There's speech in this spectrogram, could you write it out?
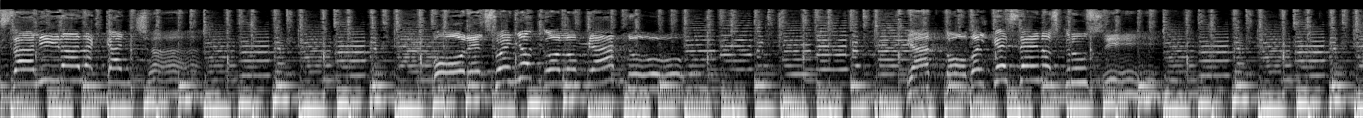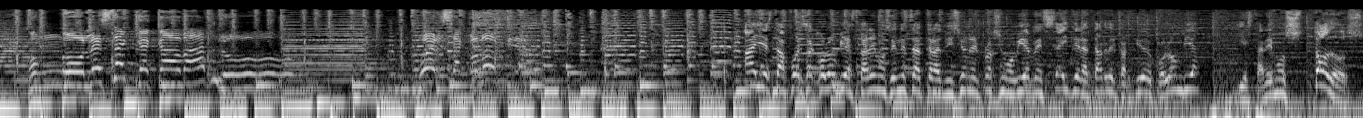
Salir a la cancha por el sueño colombiano y a todo el que se nos cruce. Con goles hay que acabarlo. Fuerza Colombia. Ahí está Fuerza Colombia. Estaremos en esta transmisión el próximo viernes 6 de la tarde, el partido de Colombia. Y estaremos todos,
